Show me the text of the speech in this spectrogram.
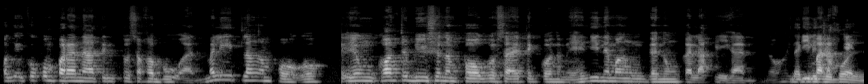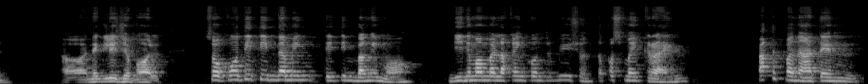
pag ikukumpara natin to sa kabuuan, maliit lang ang Pogo. Yung contribution ng Pogo sa ating economy, hindi namang ganong kalakihan. No? Hindi negligible. Malaki. Oo, negligible. So kung titimbangin, titimbangin mo, hindi naman malaking contribution, tapos may crime, bakit pa natin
